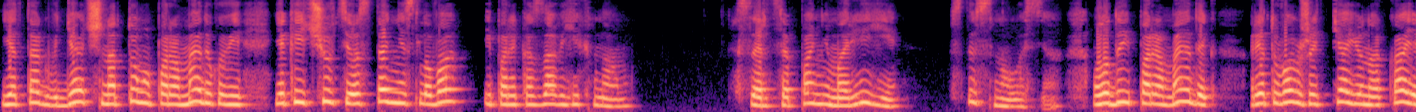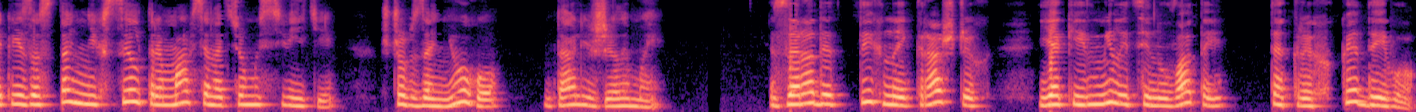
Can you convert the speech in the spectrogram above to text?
Я так вдячна тому парамедикові, який чув ці останні слова і переказав їх нам. Серце пані Марії стиснулося. Молодий парамедик рятував життя юнака, який з останніх сил тримався на цьому світі, щоб за нього далі жили ми. Заради тих найкращих, які вміли цінувати те крихке диво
